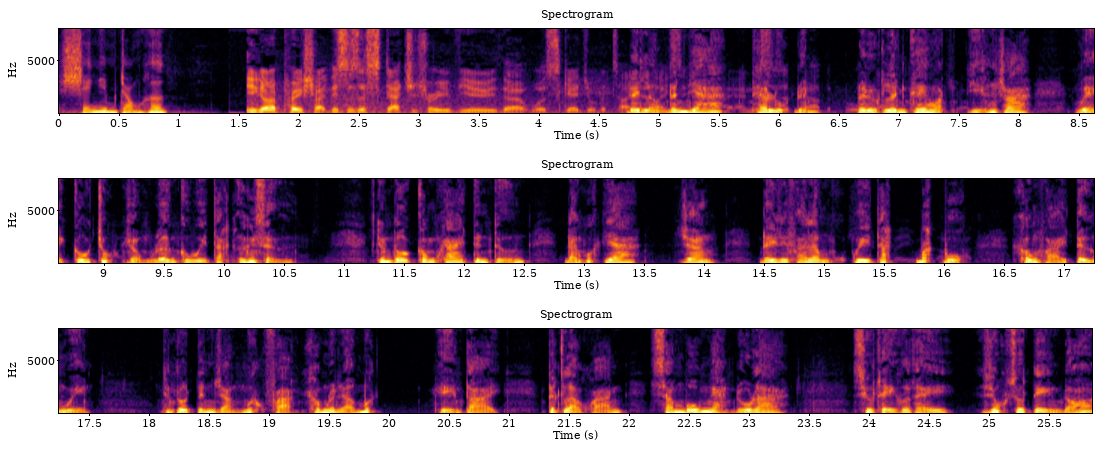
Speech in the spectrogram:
sẽ nghiêm trọng hơn. Đây là đánh giá theo luật định đã được lên kế hoạch diễn ra về cấu trúc rộng lớn của quy tắc ứng xử. Chúng tôi công khai tin tưởng đảng quốc gia rằng đây phải là một quy tắc bắt buộc, không phải tự nguyện. Chúng tôi tin rằng mức phạt không nên ở mức hiện tại, tức là khoảng 64.000 đô la. Siêu thị có thể rút số tiền đó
